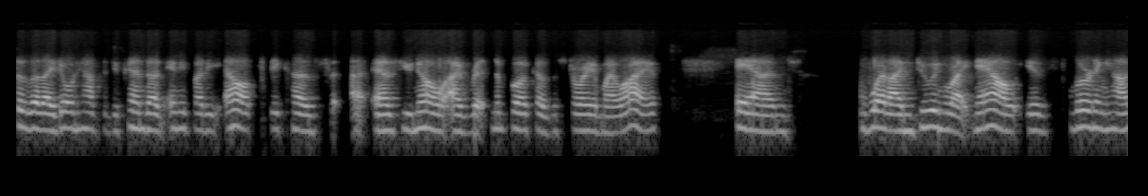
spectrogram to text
so that I don't have to depend on anybody else. Because, uh, as you know, I've written a book of the story of my life. And what I'm doing right now is learning how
